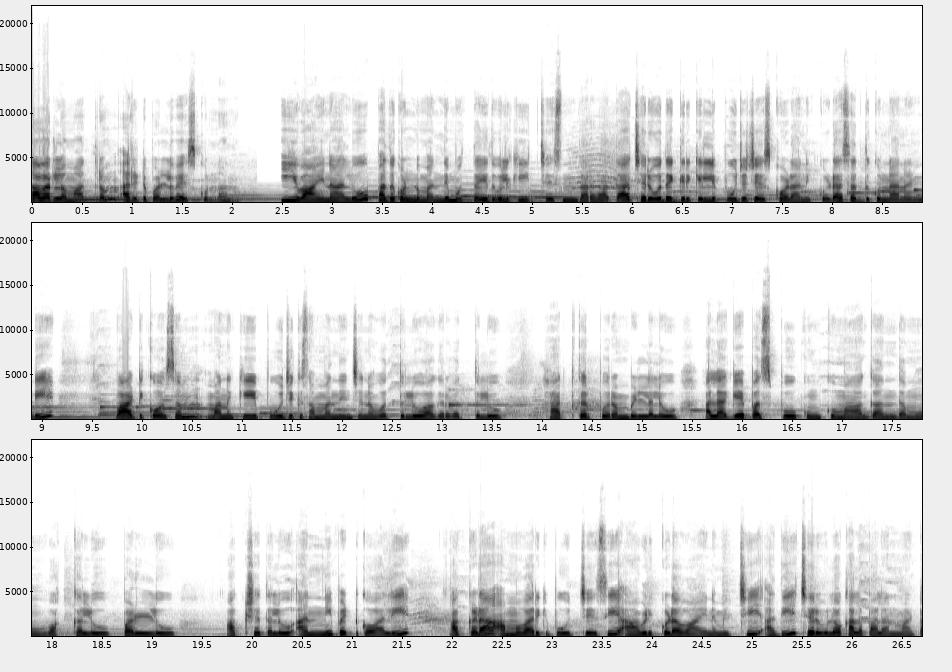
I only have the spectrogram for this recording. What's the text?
కవర్లో మాత్రం అరటిపళ్ళు వేసుకున్నాను. ఈ వాయినాలు పదకొండు మంది ముత్తైదువులకి ఇచ్చేసిన తర్వాత చెరువు దగ్గరికి వెళ్ళి పూజ చేసుకోవడానికి కూడా సర్దుకున్నానండి. వాటి కోసం మనకి పూజకి సంబంధించిన ఒత్తులు అగరవత్తులు హార్త్ కర్పూరం బిళ్ళలు అలాగే పసుపు కుంకుమ గంధము వక్కలు పళ్ళు అక్షతలు అన్నీ పెట్టుకోవాలి. అక్కడ అమ్మవారికి పూజ చేసి ఆవిడికి కూడా వాయనం ఇచ్చి అది చెరువులో కలపాలన్నమాట.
